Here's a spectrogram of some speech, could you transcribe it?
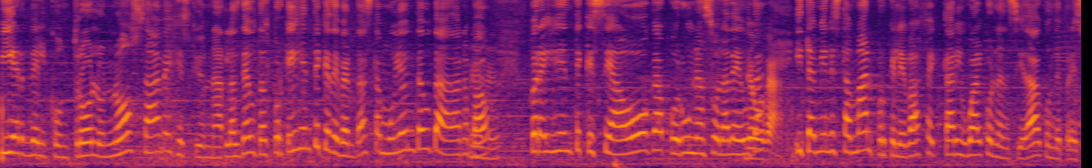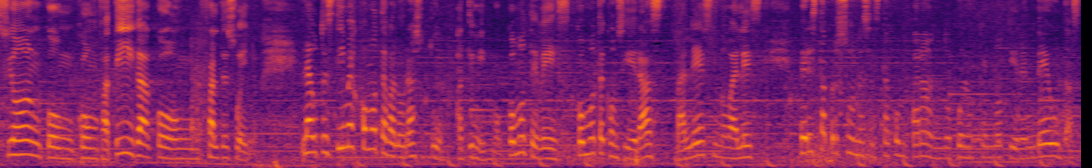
pierde el control o no sabe gestionar las deudas, porque hay gente que de verdad está muy endeudada, Ana pero hay gente que se ahoga por una sola deuda, y también está mal porque le va a afectar igual con ansiedad, con depresión, con, con fatiga, con falta de sueño. La autoestima es cómo te valoras tú a ti mismo, cómo te ves, cómo te consideras, vales, no vales, pero esta persona se está comparando con los que no tienen deudas,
